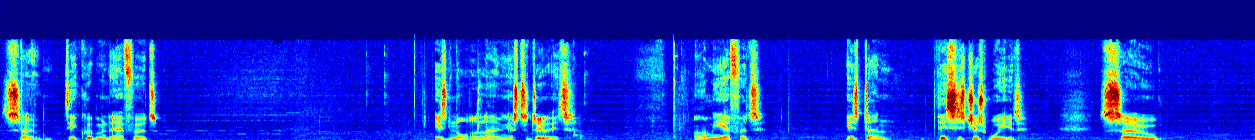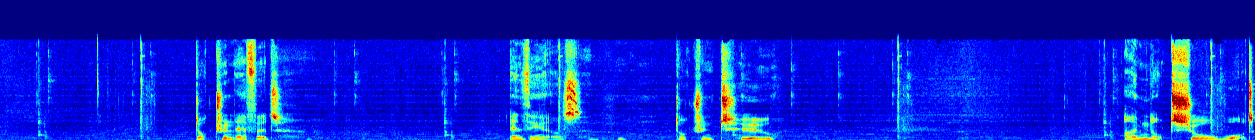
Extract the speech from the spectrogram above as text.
So, the equipment effort is not allowing us to do it. Army effort is done. This is just weird. So, doctrine effort. Anything else? Doctrine 2. I'm not sure what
